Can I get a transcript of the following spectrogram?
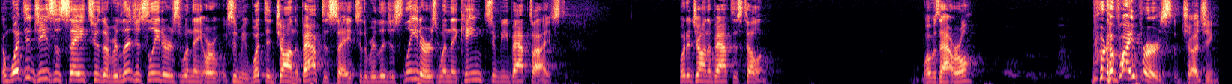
And what did Jesus say to the religious leaders when they, or excuse me, what did John the Baptist say to the religious leaders when they came to be baptized? What did John the Baptist tell them? What was that, Earl? Brood of vipers, judging.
